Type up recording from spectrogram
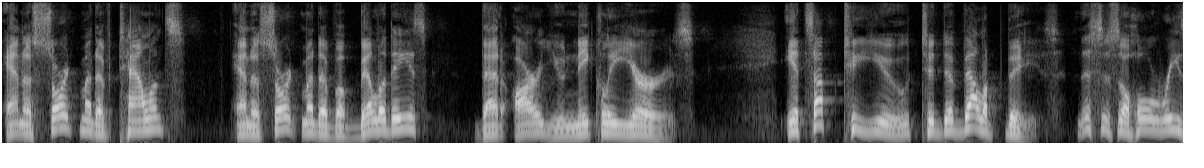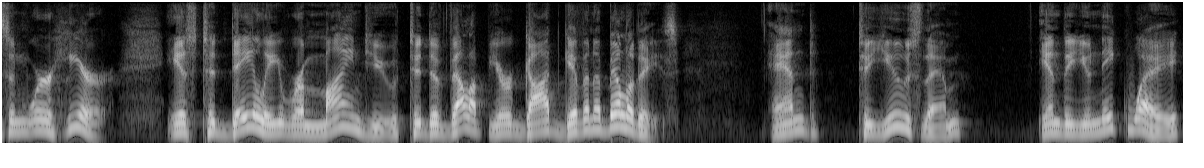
an assortment of talents, an assortment of abilities that are uniquely yours. It's up to you to develop these. This is the whole reason we're here is to daily remind you to develop your God-given abilities and to use them in the unique way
